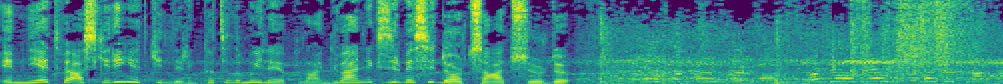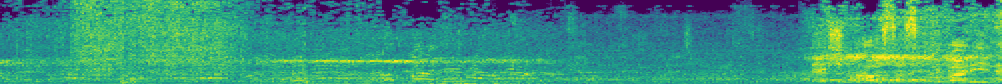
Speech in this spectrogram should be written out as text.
emniyet ve askeri yetkililerin katılımıyla yapılan güvenlik zirvesi 4 saat sürdü. 5 Ağustos itibariyle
